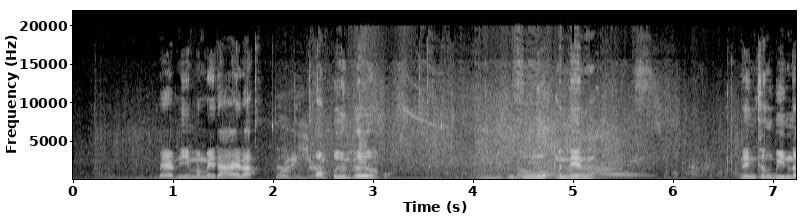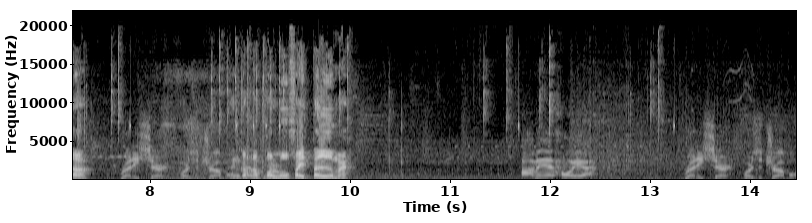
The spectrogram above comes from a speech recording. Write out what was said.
ๆ แบบนี้มันไม่ได้ละ Ready, Building. sir. ความปืนเพิ่ม Unit โอ้โห lost. มันเน้น เน้นเครื่องบินเหรอ Ready, sir. Where's the trouble? มันก็อพอลโลไฟเตอร์มา I'm here for you. Ready, sir. Where's the trouble?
